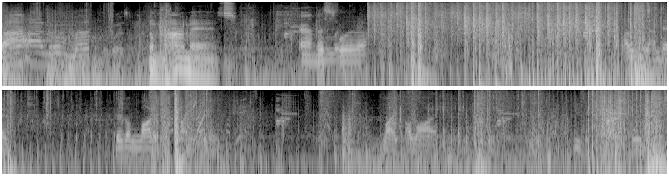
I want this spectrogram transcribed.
Ah, no man. There was, The don't mom ass. And this Look. Florida. Oh shit, I'm dead. There's a lot of kids fighting on me. Like, a lot. Jesus Christ, dude.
